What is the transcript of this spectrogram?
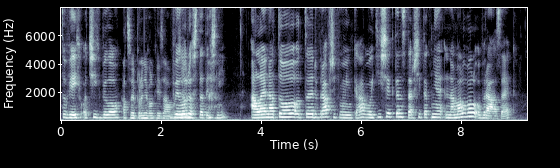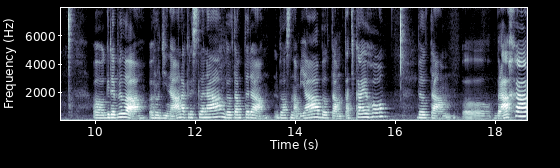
to v jejich očích bylo... A co je pro ně velký závod? Bylo že? dostatečný. Ale na to, to je dobrá připomínka, Vojtíšek, ten starší, tak mě namaloval obrázek, eh, kde byla rodina nakreslená, byl tam teda, byla jsem tam já, byl tam taťka jeho, byl tam uh, brácha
